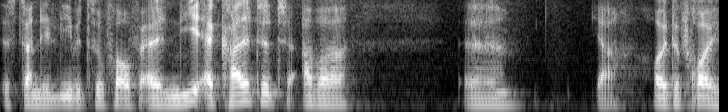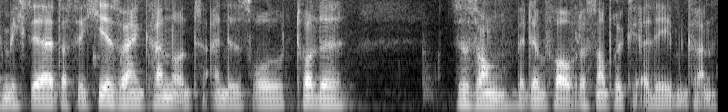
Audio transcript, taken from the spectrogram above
ist dann die Liebe zu VfL nie erkaltet, aber äh, ja, heute freue ich mich sehr, dass ich hier sein kann und eine so tolle Saison mit dem VfL Osnabrück erleben kann.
